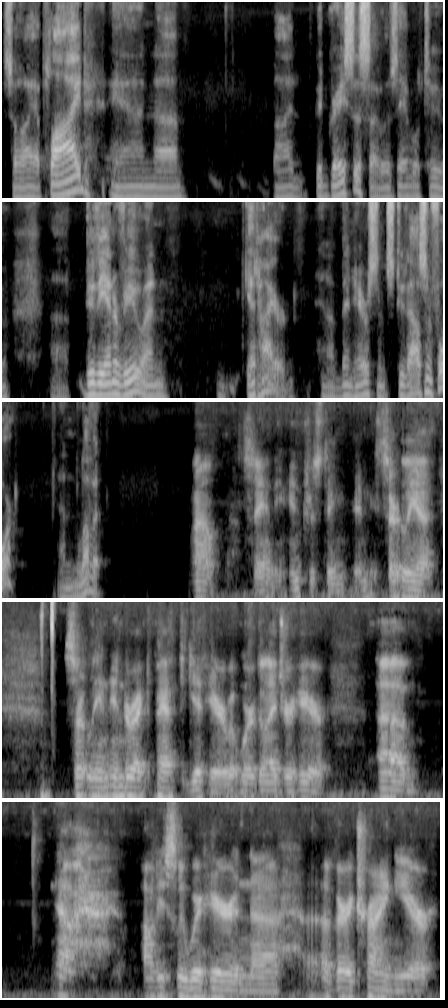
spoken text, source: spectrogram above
so I applied and. Uh, by good graces, I was able to uh, do the interview and get hired. And I've been here since 2004 and love it. Wow, outstanding, interesting, and certainly a certainly an indirect path to get here. But we're glad you're here. Um, now, obviously, we're here in uh, a very trying year,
